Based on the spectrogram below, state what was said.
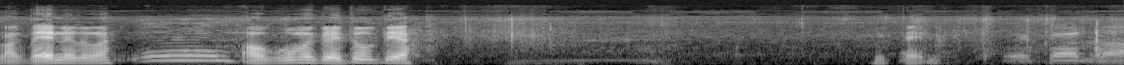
หลังเต้นนี่ตรงนั้น Ừ. เอากูไม่เคยทุกเตียมีเต้น Cái con là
